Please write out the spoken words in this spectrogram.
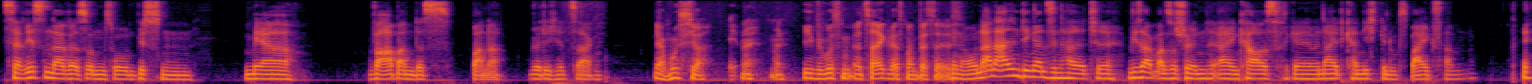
zerrisseneres und so ein bisschen mehr waberndes Banner, würde ich jetzt sagen. Ja, muss ja. Ne? Irgendwie muss man zeigen, dass man besser ist. Genau, und an allen Dingern sind halt, äh, wie sagt man so schön, ein Chaos Knight kann nicht genug Spikes haben. ja,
